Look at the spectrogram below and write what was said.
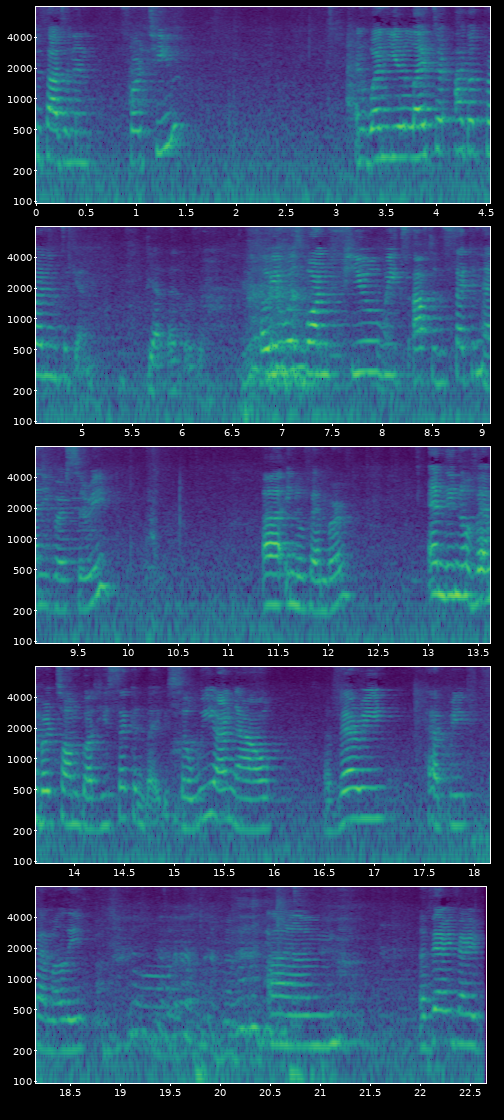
2014. And one year later, I got pregnant again. Yeah, that was it. So he was born a few weeks after the second anniversary uh, in November. And in November, Tom got his second baby. So we are now a very happy family. Um, a very, very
